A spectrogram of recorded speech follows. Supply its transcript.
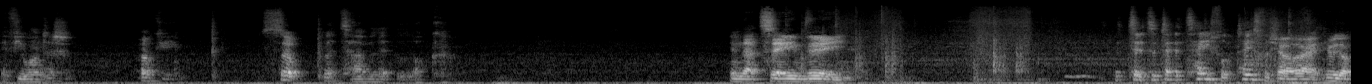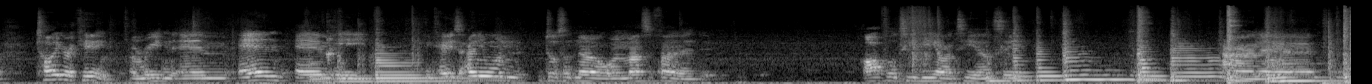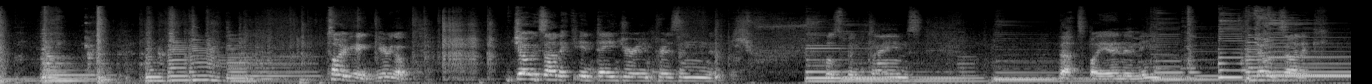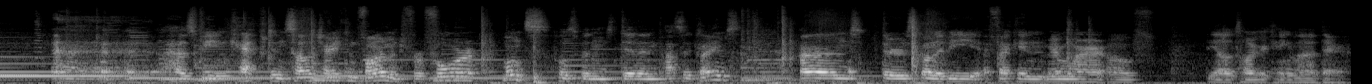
If you want it. Okay. So, let's have a little look. In that same vein. It's, it's a, t- a tasteful, tasteful show. All right, here we go. Tiger King. I'm reading M N M E. In case anyone doesn't know, I'm a massive fan of awful TV on TLC. And uh, Tiger King. Here we go. Joe Exotic in danger in prison. Husband claims that's by enemy. Joe Exotic has been kept in solitary confinement for four months. Husband Dillon Passage claims, and there's going to be a fucking memoir of the old Tiger King lad there.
